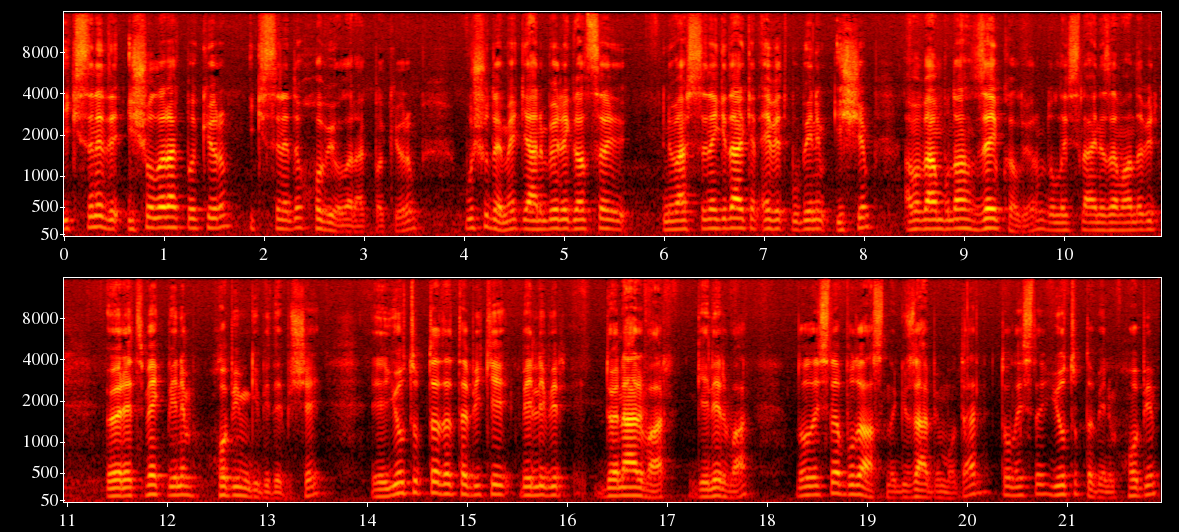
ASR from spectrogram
İkisine de iş olarak bakıyorum, ikisine de hobi olarak bakıyorum. Bu şu demek yani böyle Galatasaray Üniversitesi'ne giderken evet bu benim işim ama ben bundan zevk alıyorum. Dolayısıyla aynı zamanda bir öğretmek benim hobim gibi de bir şey. Ee, YouTube'da da tabii ki belli bir döner var, gelir var. Dolayısıyla bu da aslında güzel bir model. Dolayısıyla YouTube da benim hobim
